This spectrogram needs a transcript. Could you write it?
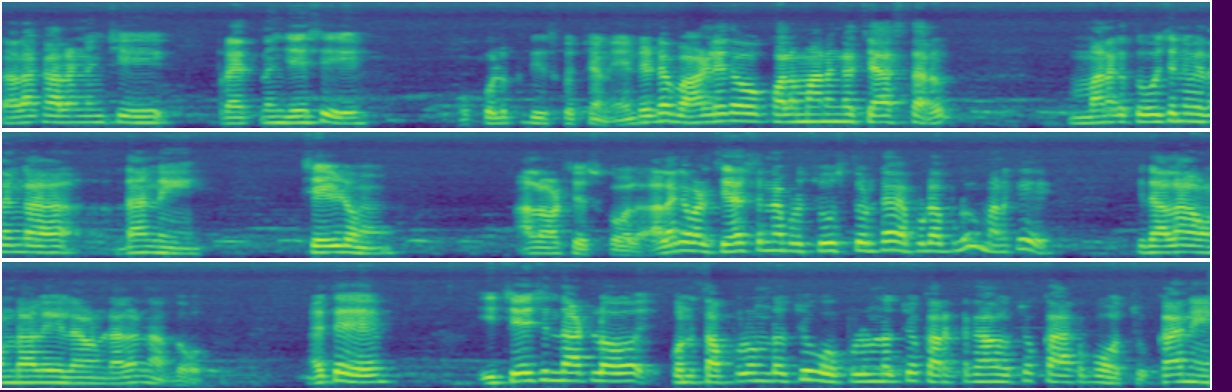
చాలా కాలం నుంచి ప్రయత్నం చేసి ఒక కొలుక్కు తీసుకొచ్చాను. ఏంటంటే వాళ్ళు ఏదో కొలమానంగా చేస్తారు. మనకు తోచిన విధంగా దాన్ని చేయడం అలవాటు చేసుకోవాలి. అలాగే వాళ్ళు చేస్తున్నప్పుడు చూస్తుంటే అప్పుడప్పుడు మనకి ఇది అలా ఉండాలి ఇలా ఉండాలి అని అర్థం అవుతుంది. అయితే ఈ చేసిన దాంట్లో కొన్ని తప్పులు ఉండొచ్చు ఒప్పులు ఉండొచ్చు కరెక్ట్ కావచ్చు కాకపోవచ్చు. కానీ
